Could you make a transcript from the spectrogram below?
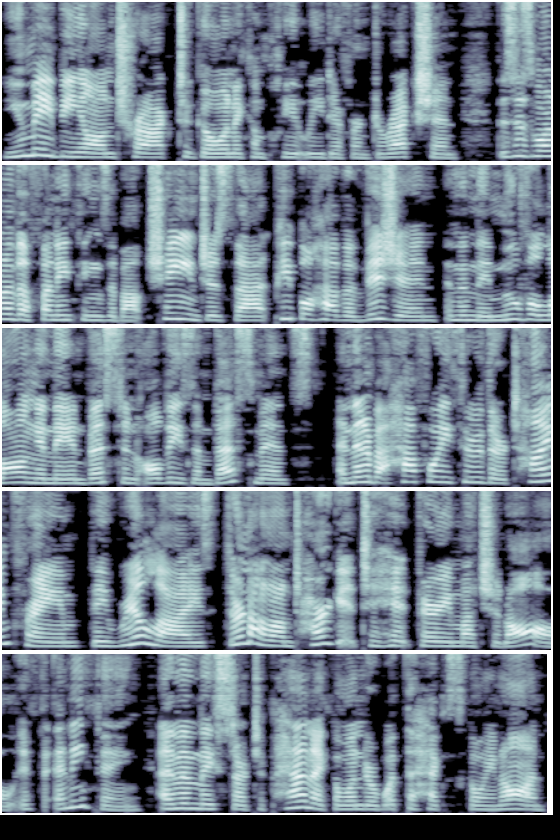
you may be on track to go in a completely different direction. This is one of the funny things about change is that people have a vision and then they move along and they invest in all these investments and then about halfway through their time frame, they realize they're not on target to hit very much at all, if anything. And then they start to panic and wonder what the heck's going on.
